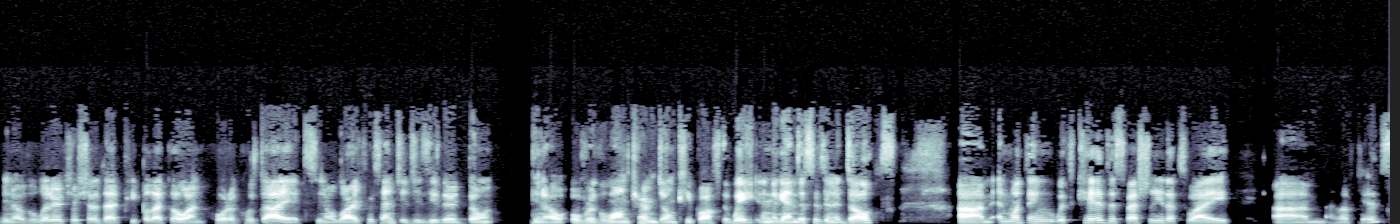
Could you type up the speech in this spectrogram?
you know, the literature shows that people that go on quote unquote diets, you know, large percentages either don't, you know, over the long term, don't keep off the weight. And again, this is in adults. Um, and one thing with kids, especially, that's why um, I love kids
